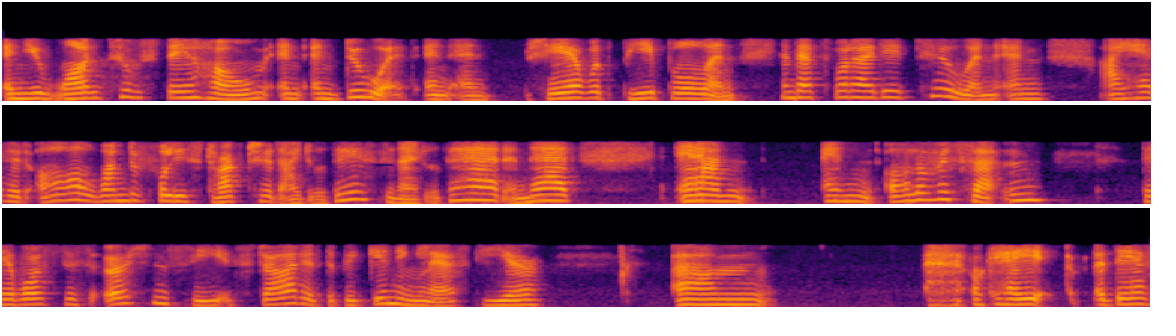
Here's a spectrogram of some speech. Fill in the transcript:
and you want to stay home and and do it and and share with people and and that's what I did too and and I had it all wonderfully structured. I do this and I do that and that and and all of a sudden there was this urgency it started at the beginning last year um okay there's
